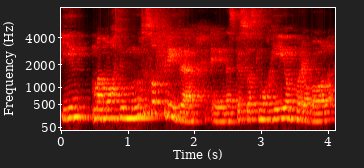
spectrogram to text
e uma morte muito sofrida é, das pessoas que morriam por ebola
